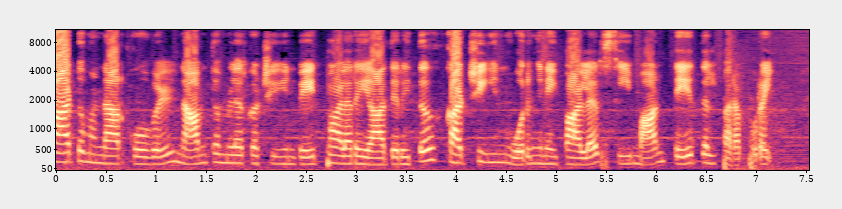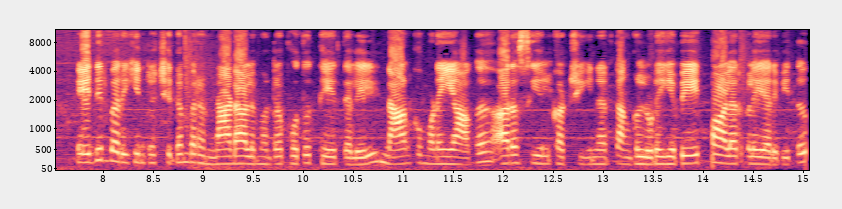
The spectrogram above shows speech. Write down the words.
காட்டுமன்னார் கோவில் நாம் தமிழர் கட்சியின் வேட்பாளரை ஆதரித்து கட்சியின் ஒருங்கிணைப்பாளர் சீமான் தேர்தல் பரப்புரை. எதிர்வருகின்ற சிதம்பரம் நாடாளுமன்ற பொதுத் தேர்தலில் நான்கு முனையாக அரசியல் கட்சியினர் தங்களுடைய வேட்பாளர்களை அறிவித்து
